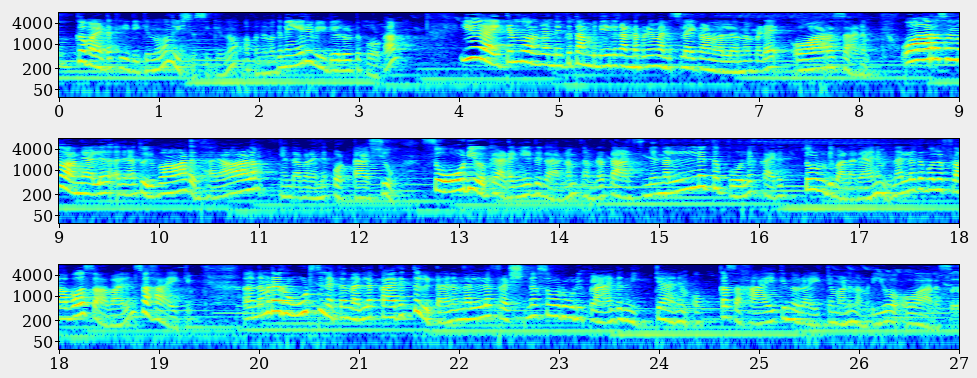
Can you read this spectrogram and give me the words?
സുഖമായിട്ടൊക്കെ ഇരിക്കുന്നു എന്ന് വിശ്വസിക്കുന്നു. അപ്പം നമുക്ക് നേരെ വീഡിയോയിലോട്ട് പോകാം. ഈ ഒരു ഐറ്റം എന്ന് പറഞ്ഞാൽ നിങ്ങൾക്ക് തമ്പനിയിൽ കണ്ടപ്പോഴേ മനസ്സിലായി കാണുമല്ലോ. നമ്മുടെ ഒ ആർ എസ് ആണ്. ഒ ആർ എസ് എന്ന് പറഞ്ഞാൽ അതിനകത്ത് ഒരുപാട് ധാരാളം എന്താ പറയുന്നത് പൊട്ടാഷ്യവും സോഡിയം ഒക്കെ അടങ്ങിയത് കാരണം നമ്മുടെ പ്ലാന്റ്സിനെ നല്ലതുപോലെ കരുത്തോടുകൂടി വളരാനും നല്ലതുപോലെ ഫ്ലവേഴ്സ് ആവാനും സഹായിക്കും. നമ്മുടെ റൂട്ട്സിനൊക്കെ നല്ല കരുത്ത് കിട്ടാനും നല്ല ഫ്രഷ്നെസ്സോടുകൂടി പ്ലാന്റ് നിൽക്കാനും ഒക്കെ സഹായിക്കുന്ന ഒരു ഐറ്റമാണ് നമ്മുടെ ഈ O R S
